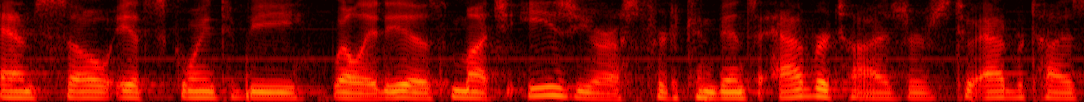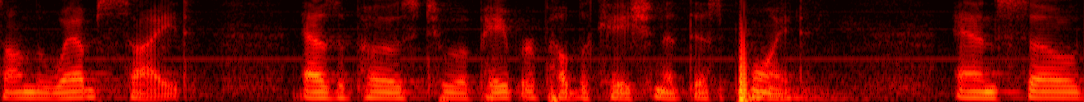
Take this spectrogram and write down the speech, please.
And so it's going to be, well, it is much easier for to convince advertisers to advertise on the website as opposed to a paper publication at this point. And so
